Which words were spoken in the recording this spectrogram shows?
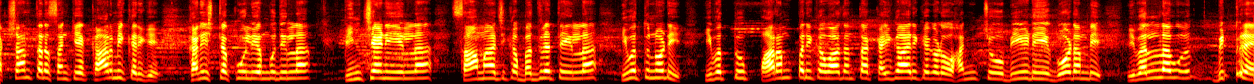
ಲಕ್ಷಾಂತರ ಸಂಖ್ಯೆಯ ಕಾರ್ಮಿಕರಿಗೆ ಕನಿಷ್ಠ ಕೂಲಿ ಎಂಬುದಿಲ್ಲ ಪಿಂಚಣಿ ಇಲ್ಲ, ಸಾಮಾಜಿಕ ಭದ್ರತೆ ಇಲ್ಲ. ಇವತ್ತು ನೋಡಿ, ಇವತ್ತು ಪಾರಂಪರಿಕವಾದಂಥ ಕೈಗಾರಿಕೆಗಳು, ಹಂಚು, ಬೀಡಿ, ಗೋಡಂಬಿ, ಇವೆಲ್ಲವೂ ಬಿಟ್ಟರೆ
